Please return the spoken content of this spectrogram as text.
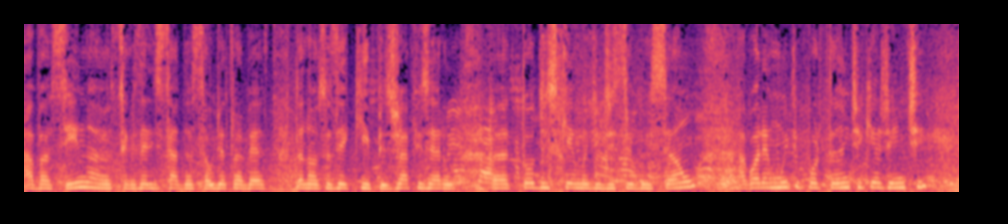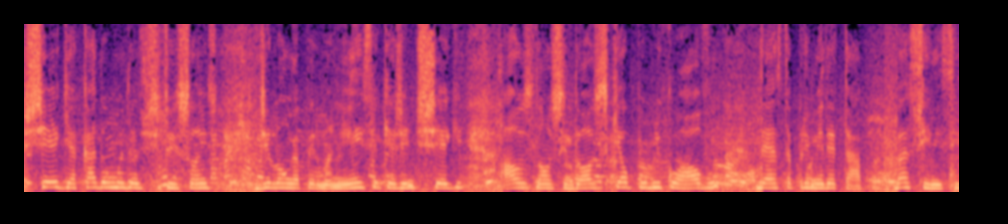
a vacina. A Secretaria de Estado da Saúde, através das nossas equipes, já fizeram uh, todo o esquema de distribuição. Agora é muito importante que a gente chegue a cada uma das instituições de longa permanência, que a gente chegue aos nossos idosos, que é o público-alvo desta primeira etapa. Vacine-se,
